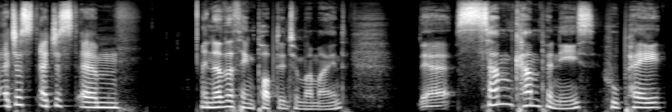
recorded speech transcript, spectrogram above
I just, I just, um, another thing popped into my mind. There are some companies who pay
